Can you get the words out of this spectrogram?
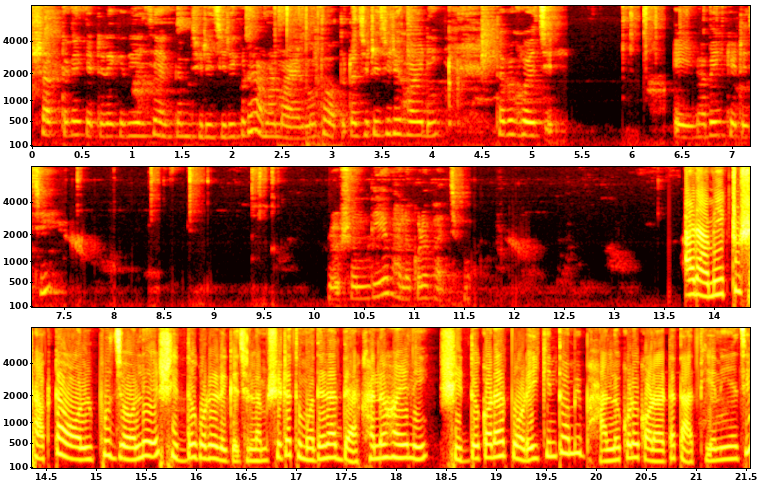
শাকটাকে কেটে রেখে দিয়েছি, একদম ঝিরিঝিরি করে। আমার মায়ের মতো অতটা ঝিরিঝিরি হয়নি, তবে হয়েছে। এইভাবেই কেটেছি। রসুন দিয়ে ভালো করে ভাজবো। আর আমি একটু শাকটা অল্প জলে সিদ্ধ করে রেখেছিলাম, সেটা তোমাদের আর দেখানো হয়নি। সিদ্ধ করার পরেই কিন্তু আমি ভালো করে কড়াটা তাতিয়ে নিয়েছি,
